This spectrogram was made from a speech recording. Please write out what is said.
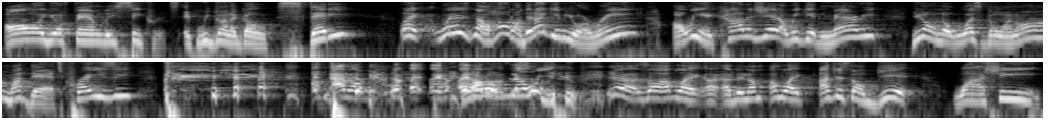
all your family secrets. If we're gonna go steady, like where's no? Hold on. Did I give you a ring? Are we in college yet? Are we getting married? You don't know what's going on. My dad's crazy. I don't know. Hey, hey, I don't know you. Yeah, so I'm like, I, then I'm, I'm like, I just don't get why she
